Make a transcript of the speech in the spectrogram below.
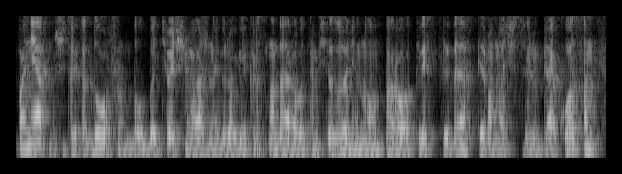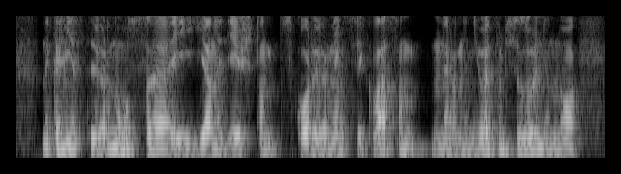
понятно, что это должен был быть очень важный игрок для Краснодара в этом сезоне, но он порол кресты, да, в первом матче с Олимпиакосом. Наконец-то вернулся, и я надеюсь, что он скоро вернется и классом. Наверное, не в этом сезоне, но Э,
